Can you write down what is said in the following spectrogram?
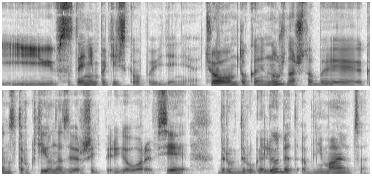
и в состоянии эмпатического поведения. Чего вам только не нужно, чтобы конструктивно завершить переговоры. Все друг друга любят, обнимаются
